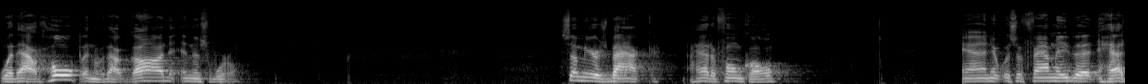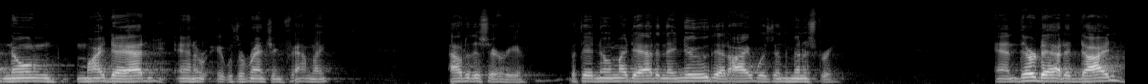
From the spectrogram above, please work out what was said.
without hope and without God in this world. Some years back, I had a phone call, and it was a family that had known my dad, and it was a ranching family out of this area. But they had known my dad, and they knew that I was in the ministry. And their dad had died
